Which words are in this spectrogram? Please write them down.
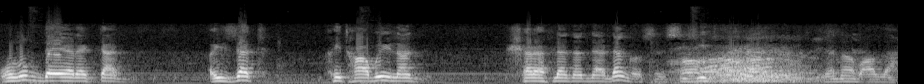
ulum diyerekten izzet hitabıyla şereflenenlerden olsun sizi. Cenab-ı Allah.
